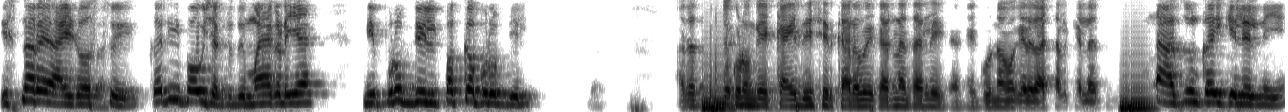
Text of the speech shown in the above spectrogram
दिसणार आहे आईट वस्तू आहे. कधी पाहू शकतो तुम्ही. माझ्याकडे या. मी प्रूफ देईल पक्का प्रूफ देईल. आता तुमच्याकडून काही कायदेशीर कारवाई करण्यात आली का? काही गुन्हा वगैरे दाखल केला तुम्ही? अजून काही केलेलं नाहीये.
